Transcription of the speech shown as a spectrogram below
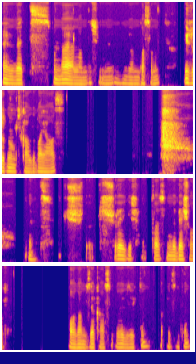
Evet. Bunlar ayarlandı. Şimdi bunu basalım. 100 odunumuz kaldı bayağı az. Evet. 3, 4, şuraya gir. Hatta şimdi 5 ol. Oradan bize kalsın. Böyle diyecektim. Zaten.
